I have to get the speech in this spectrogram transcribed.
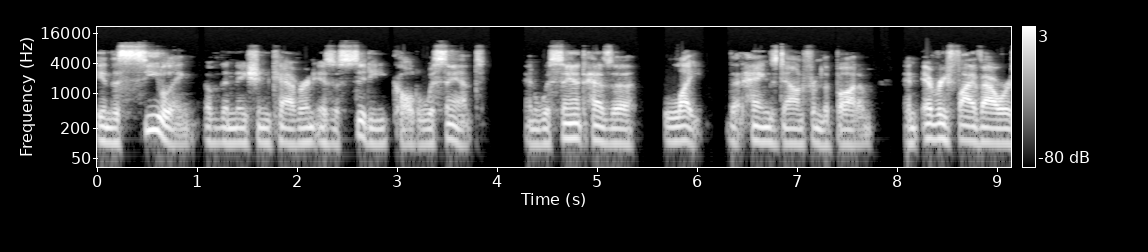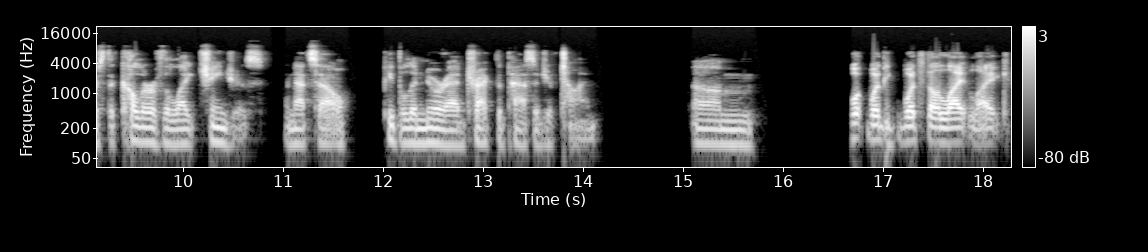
In the ceiling of the nation cavern is a city called Wisant, and Wisant has a light that hangs down from the bottom. And every five hours, the color of the light changes, and that's how people in Nurad track the passage of time. Um, What what what's the light like?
